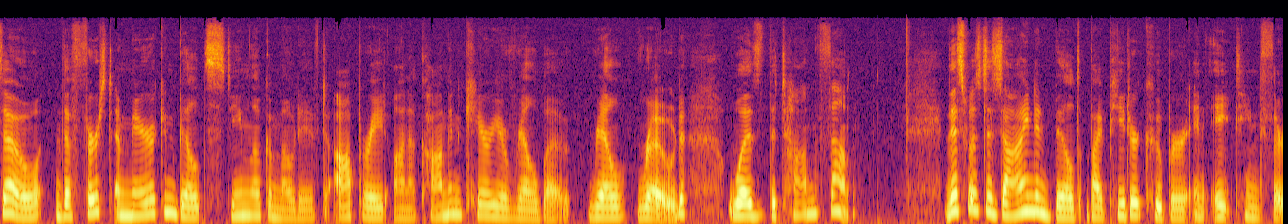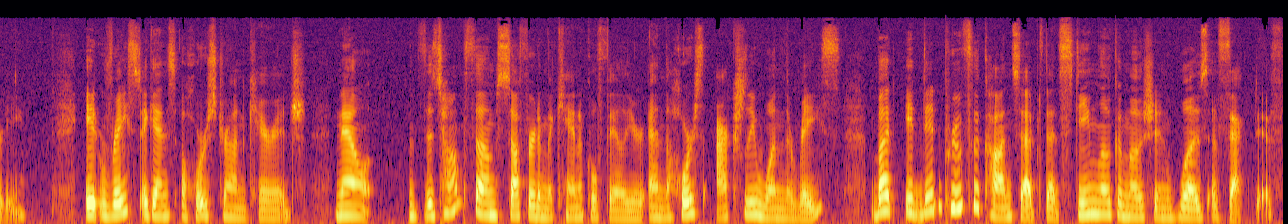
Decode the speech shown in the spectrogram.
So, the first American built steam locomotive to operate on a common carrier railroad, was the Tom Thumb. This was designed and built by Peter Cooper in 1830. It raced against a horse drawn carriage. Now, the Tom Thumb suffered a mechanical failure and the horse actually won the race, but it did prove the concept that steam locomotion was effective.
